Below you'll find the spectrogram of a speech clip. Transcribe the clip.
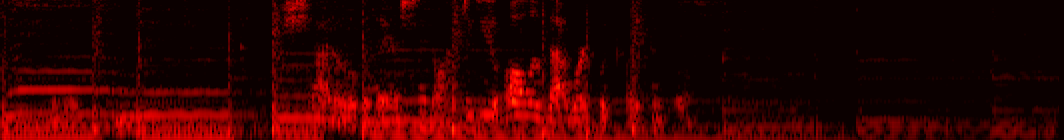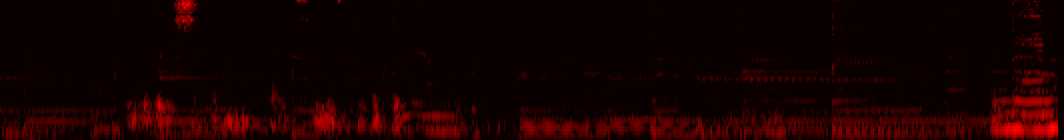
Give some shadow over there so I don't have to do all of that work with color pencil. A little bit of shadow on this side too to give it the roundness. And then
